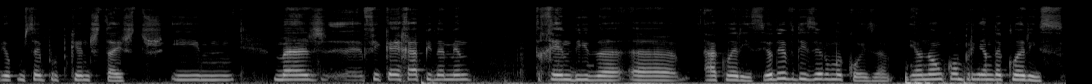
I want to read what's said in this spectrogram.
eu comecei por pequenos textos, e, mas fiquei rapidamente rendida uh, à Clarice. Eu devo dizer uma coisa: eu não compreendo a Clarice.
